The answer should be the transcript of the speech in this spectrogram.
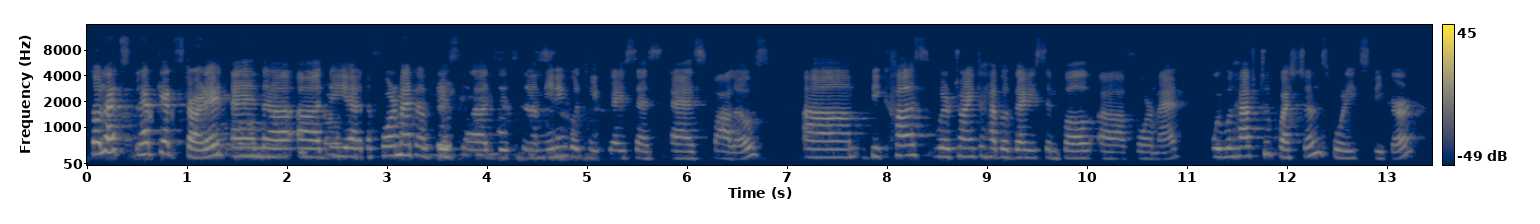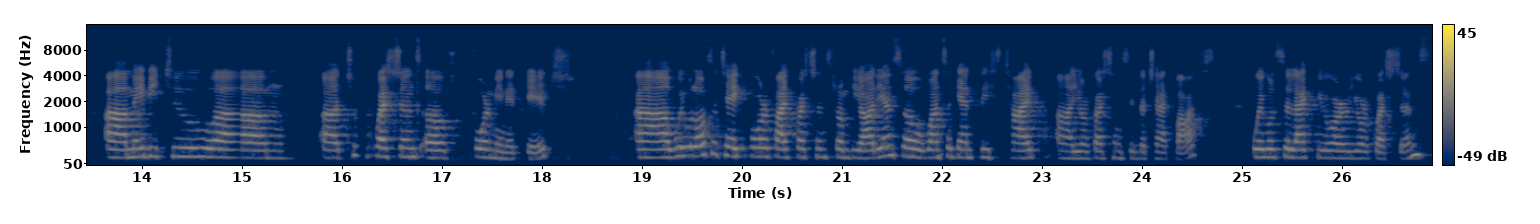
So let's let's get started, and uh, uh, the uh, the format of this uh, this uh, meeting will take place as as follows um, because we're trying to have a very simple uh, format. We will have two questions for each speaker, uh, maybe two, um, uh, two questions of four minutes each. Uh, we will also take four or five questions from the audience. So once again, please type uh, your questions in the chat box. We will select your, your questions.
